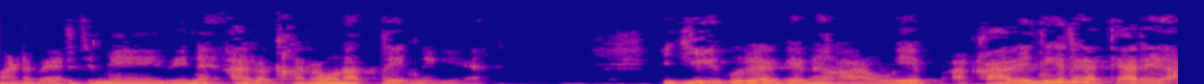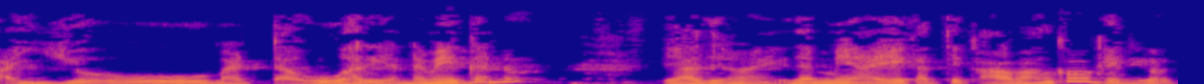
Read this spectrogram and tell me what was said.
මට බැරිද මේ වෙන අර කරුණක් දෙන්න කියලා. ඉජීකුරයා ගැන ඔය අකාවේ දිගට ගත්තා. අර අයියෝ ඌ මැට්ටා ඌ හරියන්නේ මේක ගන්නවා. එයා දෙනවා. දැන් මෙයා ඒකත් එක්ක අවංකව කෙරියොත්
